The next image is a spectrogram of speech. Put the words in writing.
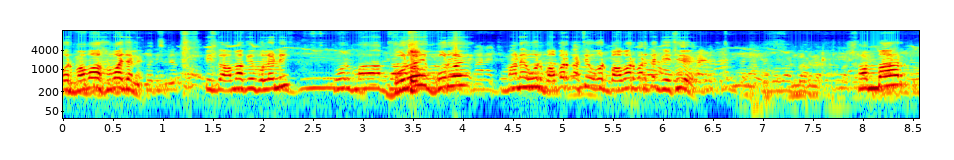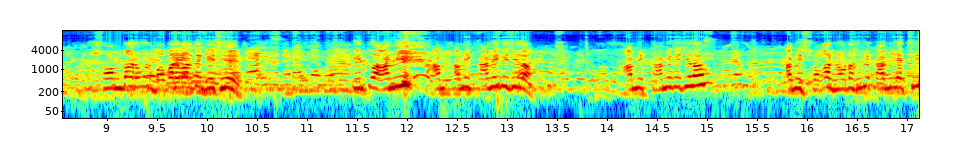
ওর মা বাবা সবাই জানে। কিন্তু আমাকে বলেনি ওর মা বড়ই বড়ই মানে ওর বাবার কাছে ওর বাবার বাড়িতে গেছে। সোমবার সোমবার ওর বাবার বাড়িতে গেছে। কিন্তু আমি আমি কামে গেছিলাম। আমি কামে গেছিলাম। আমি সকাল নটার সময় কামে যাচ্ছি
